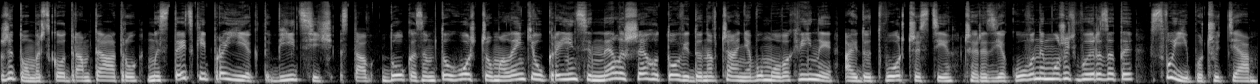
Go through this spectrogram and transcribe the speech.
Житомирського драмтеатру. Мистецький проєкт Відсіч став доказом того, що маленькі українці не лише готові до навчання в умовах війни, а й до творчості, через яку вони можуть виразити свої почуття.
